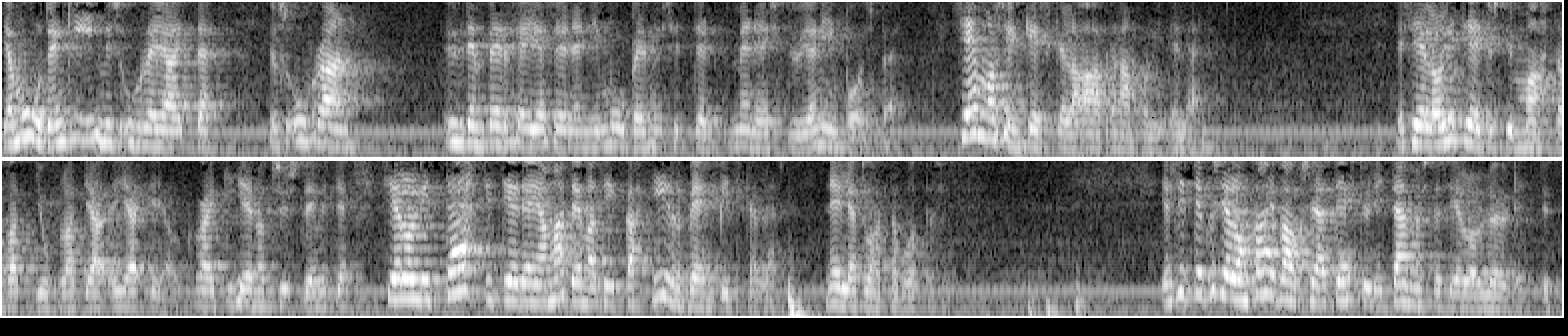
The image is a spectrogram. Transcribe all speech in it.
Ja muutenkin ihmisuhreja, että jos uhraan yhden perheenjäsenen, niin muu perhe sitten menestyy ja niin poispäin. Semmoisen keskellä Abraham oli elänyt. Ja siellä oli tietysti mahtavat juhlat ja, ja, ja kaikki hienot systeemit. Ja siellä oli tähtitiede ja matematiikka hirveän pitkällä, 4000 vuotta sitten. Ja sitten kun siellä on kaivauksia tehty, niin tämmöistä siellä on löydetty.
